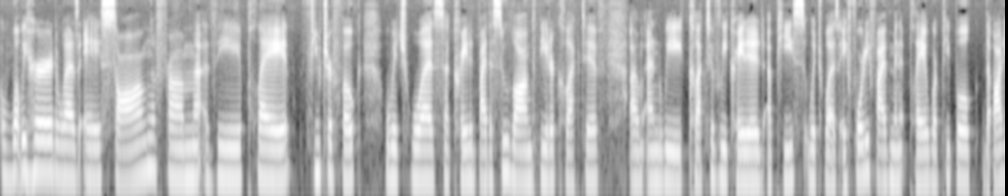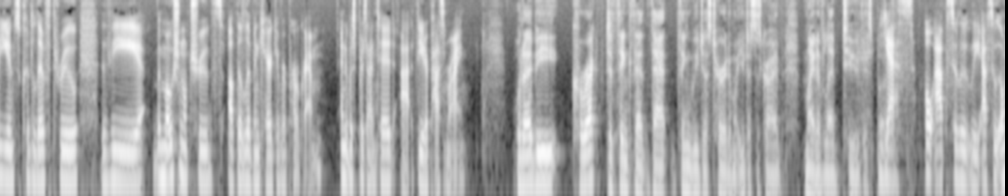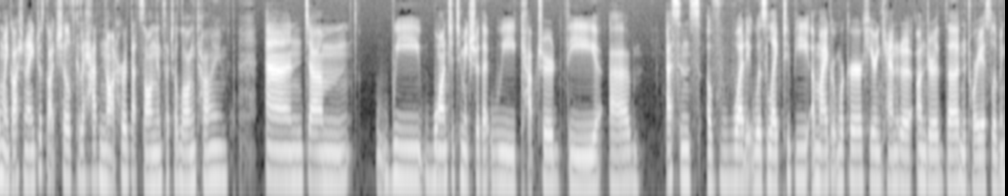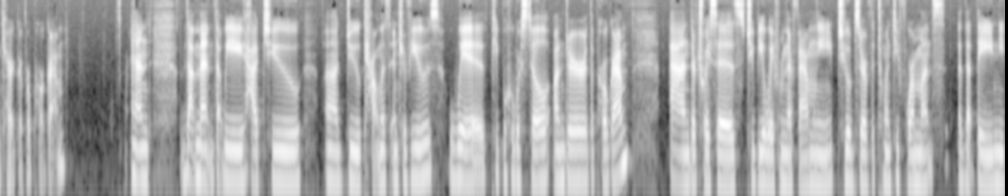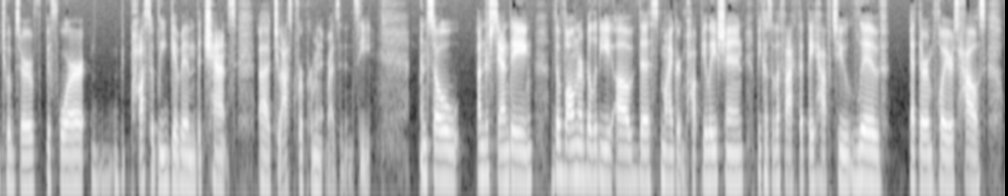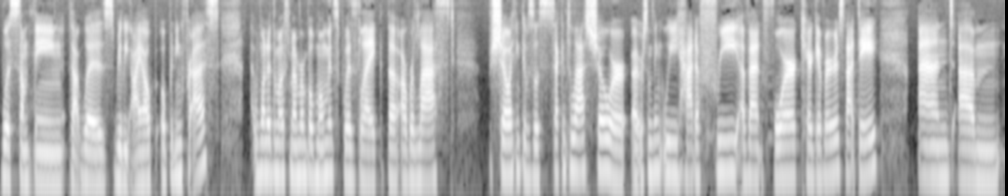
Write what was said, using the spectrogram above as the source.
What we heard was a song from the play Future Folk, which was uh, created by the Sulong Theater Collective. Um, and we collectively created a piece which was a 45 minute play where people, the audience, could live through the emotional truths of the Live-in Caregiver program. And it was presented at Theatre Passe Muraille. Would I be correct to think that that thing we just heard and what you just described might have led to this book? Yes. Oh, absolutely. Absolutely. Oh my gosh. And I just got chills because I have not heard that song in such a long time. And um, we wanted to make sure that we captured the um, essence of what it was like to be a migrant worker here in Canada under the notorious Live-in Caregiver program. And that meant that we had to uh, do countless interviews with people who were still under the program and their choices to be away from their family to observe the 24 months that they need to observe before possibly given the chance uh, to ask for permanent residency. And so understanding the vulnerability of this migrant population because of the fact that they have to live at their employer's house was something that was really eye op- opening for us. One of the most memorable moments was like the our last show. I think it was the second to last show or or something. We had a free event for caregivers that day, and um,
